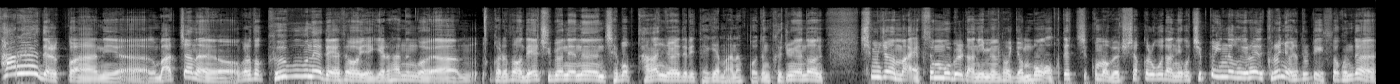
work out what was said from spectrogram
살아야 될 거 아니야. 맞잖아요. 그래서 그 부분에 대해서 얘기를 하는 거야. 그래서 내 주변에는 제법 강한 여자들이 되게 많았거든. 그 중에는 심지어 막 엑슨모빌 다니면서 연봉 억대 찍고 막 외주차 끌고 다니고 집도 있는 이런 그런 여자들도 있어. 근데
